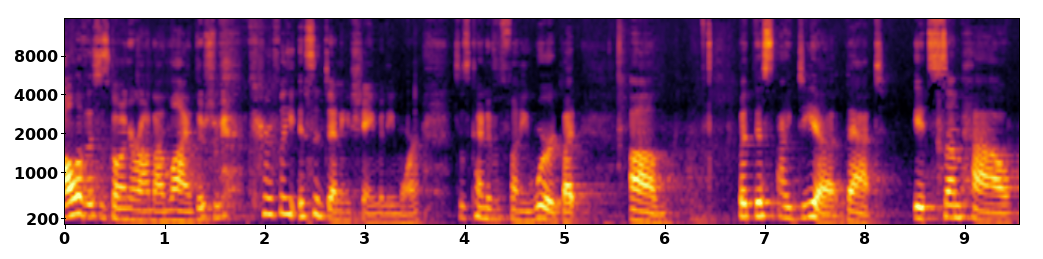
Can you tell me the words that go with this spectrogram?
all of this is going around online. There's, there really isn't any shame anymore. So it's kind of a funny word, but um, but this idea that it's somehow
